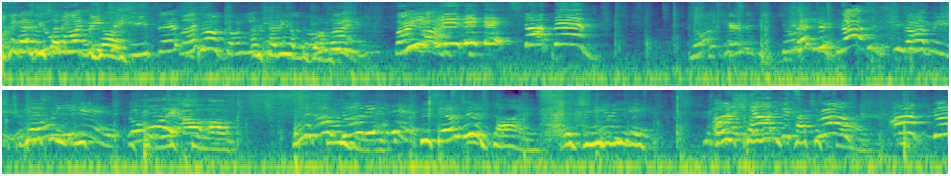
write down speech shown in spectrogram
okay, guys, I'm you setting up the to eat this, What? no, don't eat I'm it. setting up the drone. Fine. Fine. He's eating it. Stop him. No one cares if he. That does not stop me. Yes, Don't eat it. Don't worry, I'll, I'll. No, don't eat it. Dude, Sam's gonna die. Like, literally, like, Oh, was uh, trying to catch a fly. Oh, God.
